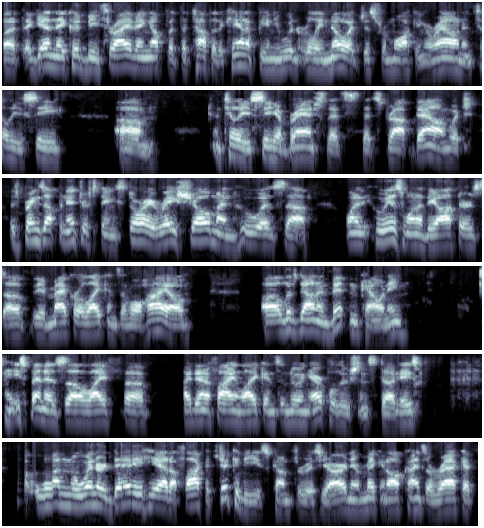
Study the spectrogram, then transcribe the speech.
But again, they could be thriving up at the top of the canopy, and you wouldn't really know it just from walking around until you see um, until you see a branch that's that's dropped down. Which this brings up an interesting story. Ray Showman, who was uh, one the, who is one of the authors of the Macrolichens of Ohio, uh, lives down in Benton County. He spent his uh, life uh, identifying lichens and doing air pollution studies. But one winter day, he had a flock of chickadees come through his yard, and they were making all kinds of racket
